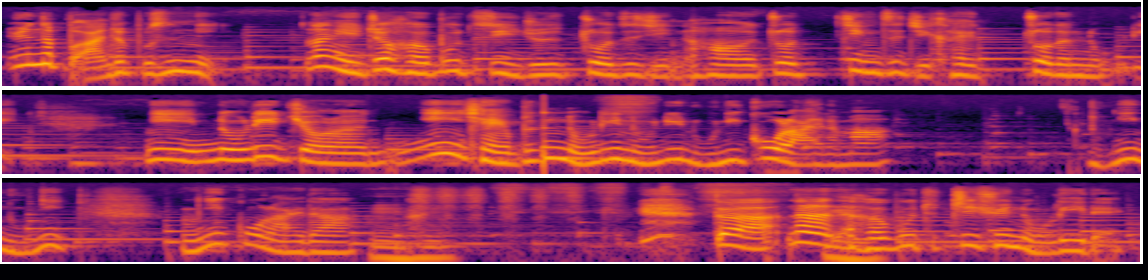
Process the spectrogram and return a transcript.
因为那本来就不是你，那你就何不自己就是做自己，然后做尽自己可以做的努力。你努力久了，你以前也不是努力努力努力过来的吗？努力努力努力过来的啊！嗯，对啊，那何不就继续努力嘞？嗯、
